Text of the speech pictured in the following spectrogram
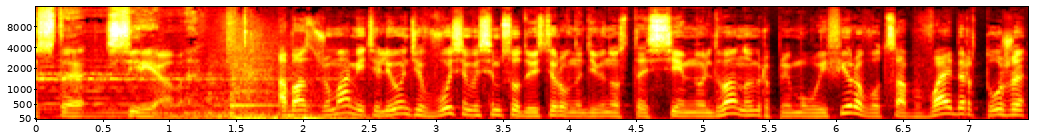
Вместо сериала. Абаз Джума, Митя Леонтьев, 8 800 200 ровно 9702, номер прямого эфира, WhatsApp, Viber, тоже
